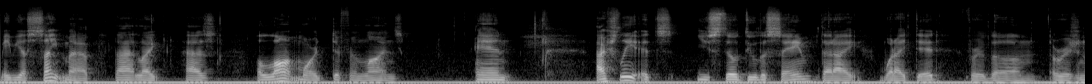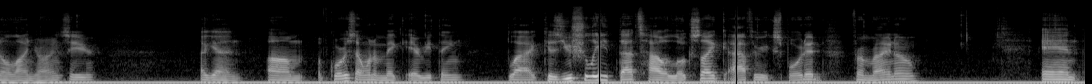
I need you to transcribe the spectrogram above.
maybe a sitemap that like has a lot more different lines. And actually it's you still do the same that I what I did for the um, original line drawings here. Again um, of course I want to make everything black because usually that's how it looks like after you export it from Rhino. And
